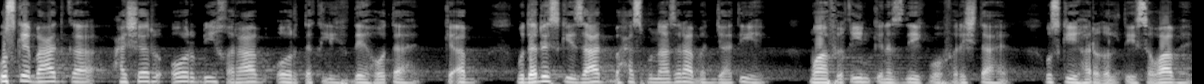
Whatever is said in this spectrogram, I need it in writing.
اس کے بعد کا حشر اور بھی خراب اور تکلیف دہ ہوتا ہے کہ اب مدرس کی ذات بحث مناظرہ بن جاتی ہے۔ موافقین کے نزدیک وہ فرشتہ ہے، اس کی ہر غلطی ثواب ہے،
